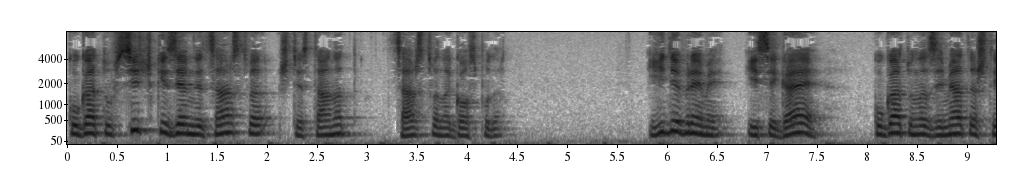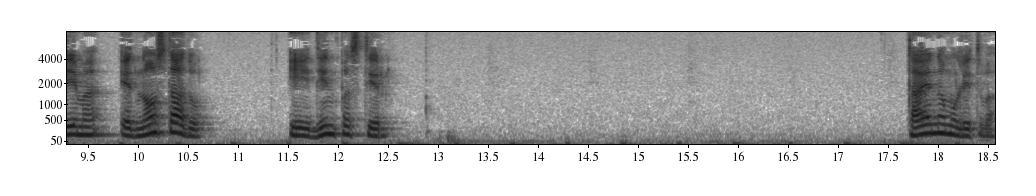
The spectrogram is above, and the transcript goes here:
когато всички земни царства ще станат царства на Господа. Иде време и сега е, когато на земята ще има едно стадо и един пастир. Тайна молитва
